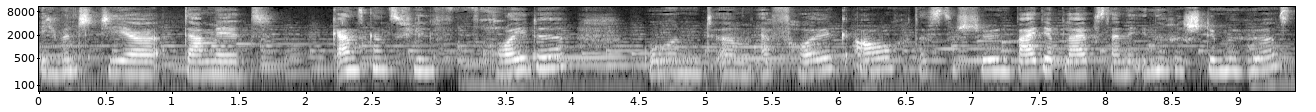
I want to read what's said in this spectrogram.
ich wünsche dir damit ganz, ganz viel Freude und ähm, Erfolg auch, dass du schön bei dir bleibst, deine innere Stimme hörst.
